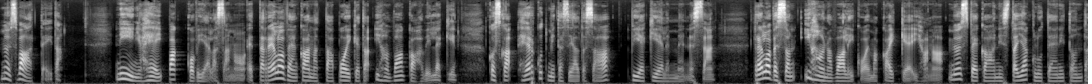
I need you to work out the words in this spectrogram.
myös vaatteita. Niin ja hei, pakko vielä sanoa, että reloveen kannattaa poiketa ihan vaan kahvillekin, koska herkut mitä sieltä saa, vie kielen mennessään. Relovessa on ihana valikoima kaikkea ihanaa, myös vegaanista ja gluteenitonta.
